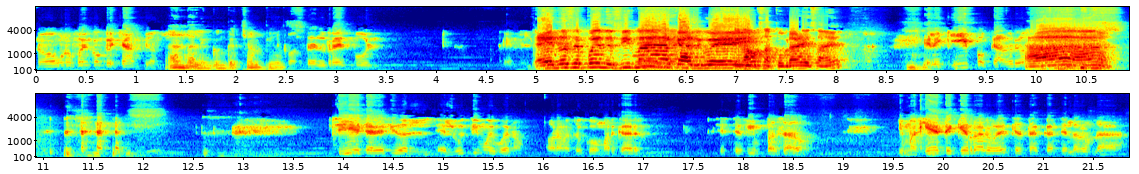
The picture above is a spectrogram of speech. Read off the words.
no, uno fue en Conca Champions, Ándale, en Conca Champions. contra el Red Bull. El, Eh, no se pueden decir marcas, güey. Vamos a cobrar esa, ¿eh? el equipo, cabrón. Ah, ah. Sí, ese había sido el, el último y bueno, ahora me tocó marcar este fin pasado. Imagínate qué raro es que hasta cancelaron la,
